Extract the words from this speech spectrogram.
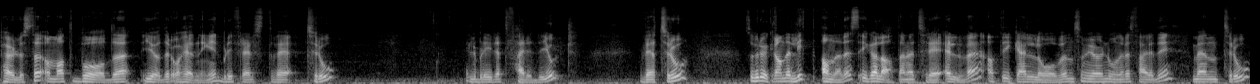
Paulus det om at både jøder og hedninger blir frelst ved tro. Eller blir rettferdiggjort ved tro. Så bruker han det litt annerledes i Galaterne 3,11. At det ikke er loven som gjør noen rettferdig, men tro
